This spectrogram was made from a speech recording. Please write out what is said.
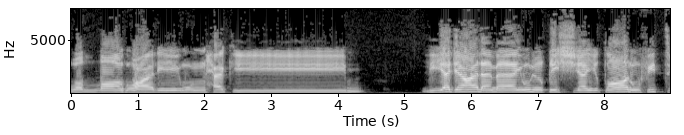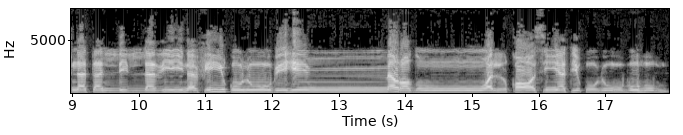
والله عليم حكيم. ليجعل ما يلقي الشيطان فتنة للذين في قلوبهم مرض والقاسية قلوبهم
